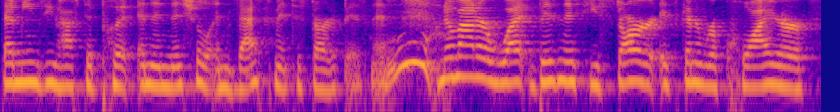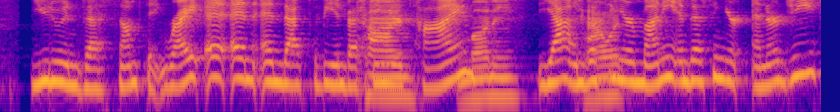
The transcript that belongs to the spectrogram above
that means you have to put an initial investment to start a business. No matter what business you start, it's going to require you to invest something, right? And and, and that could be investing your Time, time, money, yeah, investing your money, investing your energy,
